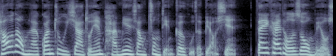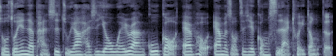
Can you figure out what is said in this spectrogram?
好，那我们来关注一下昨天盘面上重点个股的表现。在一开头的时候，我们有说，昨天的盘势主要还是由微软、Google、Apple、Amazon 这些公司来推动的。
